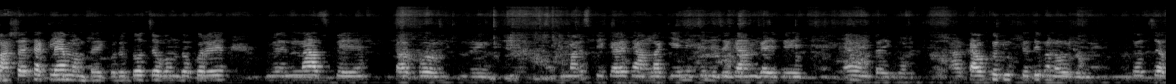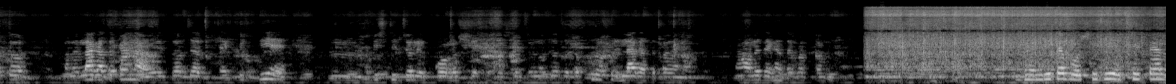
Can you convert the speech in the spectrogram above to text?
বাসায় থাকলে এমনটাই করে, দরজা বন্ধ করে নাচবে, তারপর মানে স্পিকারে গান লাগিয়ে নিজে নিজে গান গাইবে, এমনটাই করে। আর কাউকে ঢুকতে দেবে না ওই রুমে দরজা তো মানে লাগাতে পারে না, ওই দরজার একদিক দিয়ে বৃষ্টির জলে কলস হচ্ছে সেই জন্য দরজাটা পুরোপুরি লাগাতে পারে না। নাহলে দেখাতে পারতাম ভেন্ডিটা বসিয়ে দিয়েছি, তেল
